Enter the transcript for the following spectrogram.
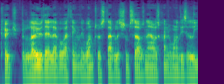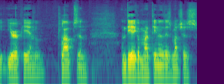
coach below their level. I think they want to establish themselves now as kind of one of these elite European clubs, and and Diego Martinez as much as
